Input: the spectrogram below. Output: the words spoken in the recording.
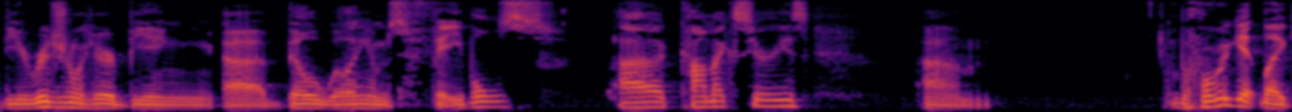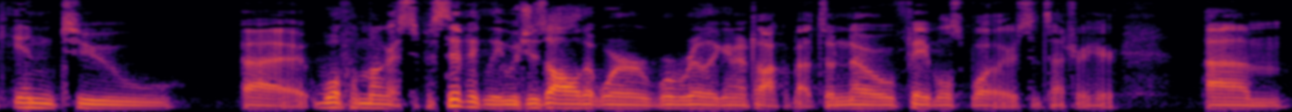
the original here being uh, Bill Willingham's Fables uh, comic series. Um, before we get like into Wolf Among Us specifically, which is all that we're we're really going to talk about, so no Fable spoilers, etc. Here. Um,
